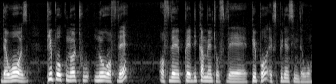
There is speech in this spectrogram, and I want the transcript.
the wars, people could not know of the of the predicament of the people experiencing the war.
